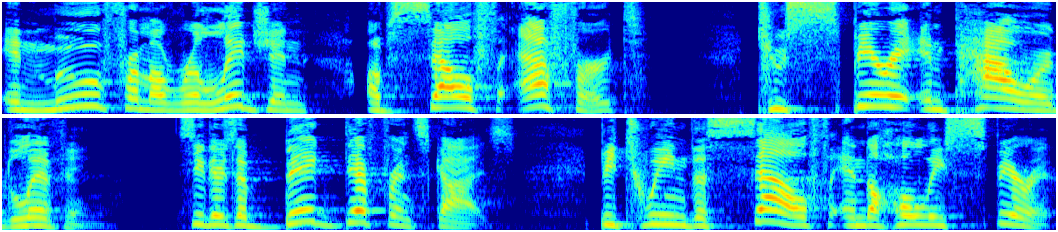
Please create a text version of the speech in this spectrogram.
and move from a religion of self effort to spirit empowered living. See, there's a big difference, guys, between the self and the Holy Spirit.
